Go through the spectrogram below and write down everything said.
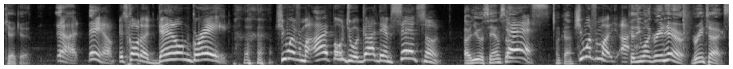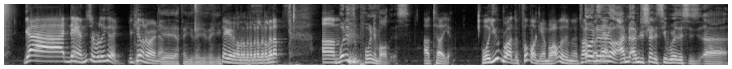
Kick it. God damn. It's called a downgrade. she went from an iPhone to a goddamn Samsung. Are you a Samsung? Yes. Okay. She went from a. Uh, Because you want green hair, green text. God damn, these are really good. You're killing it right now. Yeah, yeah. Thank you, thank you, thank you. Um, What is the point of all this? I'll tell you. Well, you brought the football game, but I wasn't going to talk Oh about no, no, that. no. I'm, I'm just trying to see where this is. Uh,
